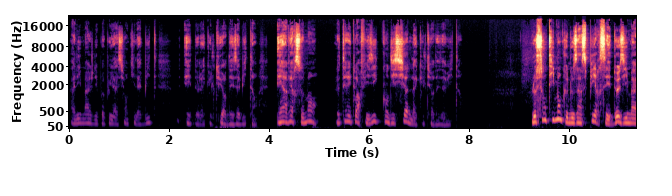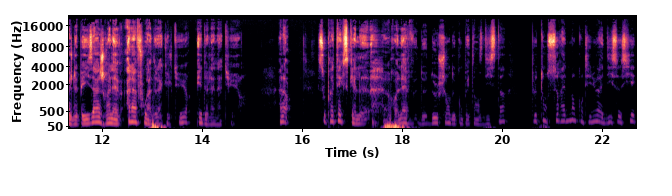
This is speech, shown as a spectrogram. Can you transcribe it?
à l'image des populations qu'il habite et de la culture des habitants. Et inversement, le territoire physique conditionne la culture des habitants. Le sentiment que nous inspirent ces deux images de paysage relève à la fois de la culture et de la nature. Alors, sous prétexte qu'elles relèvent de deux champs de compétences distincts, Peut-on sereinement continuer à dissocier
